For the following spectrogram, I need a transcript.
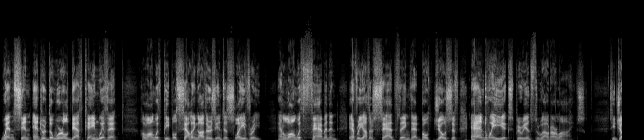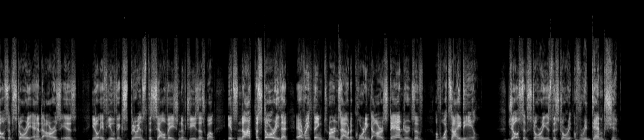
when sin entered the world, death came with it, along with people selling others into slavery, and along with famine and every other sad thing that both Joseph and we experience throughout our lives. See, Joseph's story and ours is, you know, if you've experienced the salvation of Jesus, well, it's not the story that everything turns out according to our standards of, of what's ideal. Joseph's story is the story of redemption,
